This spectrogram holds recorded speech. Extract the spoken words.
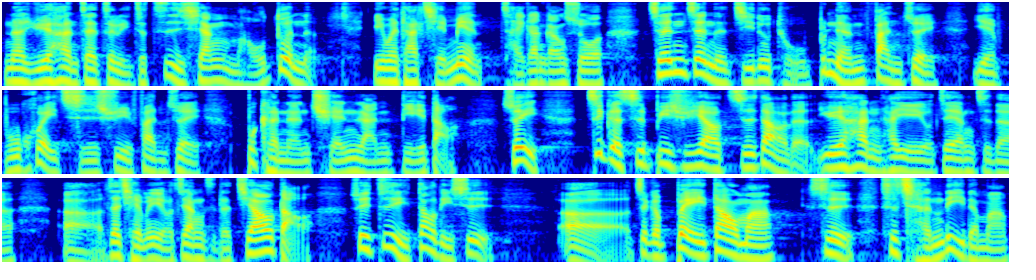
那约翰在这里就自相矛盾了，因为他前面才刚刚说，真正的基督徒不能犯罪，也不会持续犯罪，不可能全然跌倒，所以这个是必须要知道的。约翰他也有这样子的，呃，在前面有这样子的教导，所以这里到底是呃这个被盗吗？是是成立的吗？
